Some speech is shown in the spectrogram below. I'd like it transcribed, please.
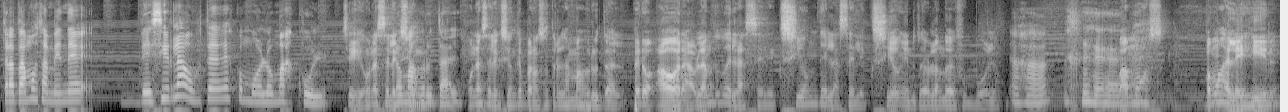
tratamos también de decirle a ustedes como lo más cool. Sí, una selección. brutal. Una selección que para nosotros es la más brutal. Pero ahora, hablando de la selección de la selección, y no estoy hablando de fútbol, Ajá. vamos, vamos a elegir,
